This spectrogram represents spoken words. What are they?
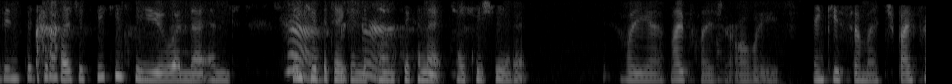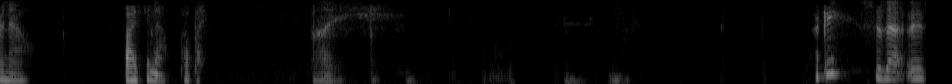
been such a pleasure speaking to you, and uh, and yeah, thank you for taking for sure. the time to connect. I appreciate it. Well, yeah, my pleasure always. Thank you so much. Bye for now. Bye for now. Bye bye. Bye. Okay, so that was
